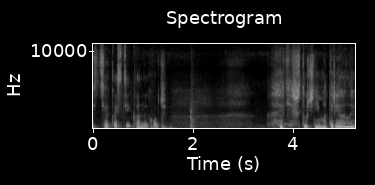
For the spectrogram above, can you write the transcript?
Тобто ця кастіка не хоче. Якісь штучні матеріали.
